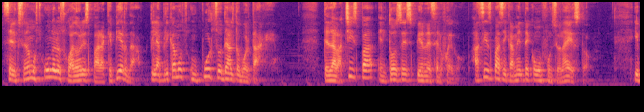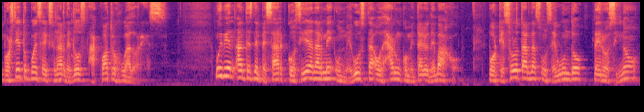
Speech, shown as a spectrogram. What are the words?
seleccionamos uno de los jugadores para que pierda y le aplicamos un pulso de alto voltaje. Te da la chispa, entonces pierdes el juego. Así es básicamente cómo funciona esto. Y por cierto puedes seleccionar de 2 a 4 jugadores. Muy bien, antes de empezar, considera darme un me gusta o dejar un comentario debajo, porque solo tardas un segundo, pero si no,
